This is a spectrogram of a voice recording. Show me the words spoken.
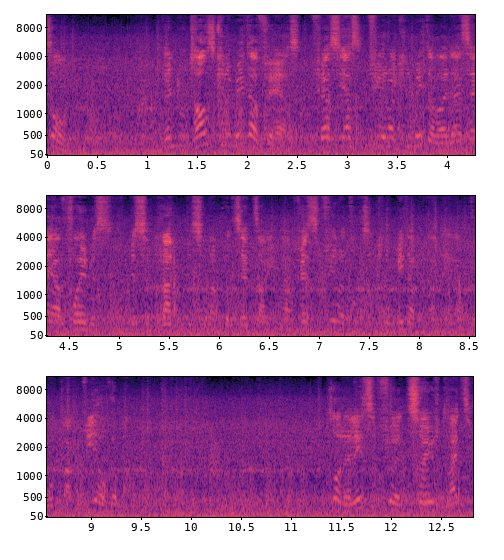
So, wenn du 1000 Kilometer fährst, fährst die ersten 400 Kilometer, weil da ist er ja voll bis, bis zum Rand, bis 100 Prozent, sage ich mal. Fährst du 450 Kilometer mit Anhänger, Wohnwagen, wie auch immer. So, dann lädst du für 12, 13,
